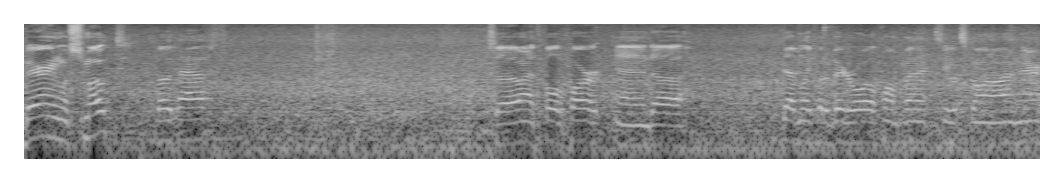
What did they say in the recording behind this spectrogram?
bearing was smoked, both halves. So I'm gonna have to pull it apart and uh, definitely put a bigger oil pump in it, see what's going on in there.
